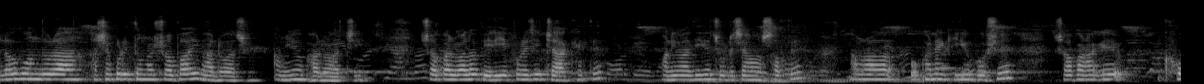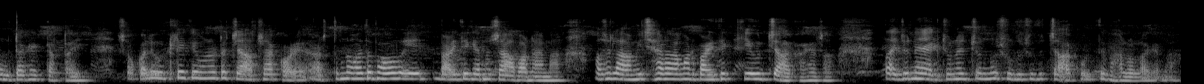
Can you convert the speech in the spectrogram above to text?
হ্যালো বন্ধুরা, আশা করি তোমরা সবাই ভালো আছো। আমিও ভালো আছি। সকালবেলা বেরিয়ে পড়েছি চা খেতে। অনিমা দিয়ে চলেছে আমার সাথে। আমরা ওখানে গিয়ে বসে সবার আগে ঘুমটাকে কাটাই। সকালে উঠলে কেমন একটা চা চা করে। আর তোমরা হয়তো ভাবো, এ বাড়িতে কেন চা বানায় না? আসলে আমি ছাড়া আমার বাড়িতে কেউ চা খায় না। তাই জন্য একজনের জন্য শুধু শুধু চা করতে ভালো লাগে না।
